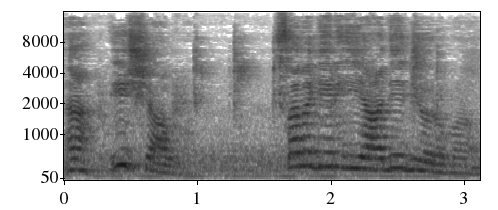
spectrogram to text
Ha, inşallah. Sana geri iade ediyorum onu.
